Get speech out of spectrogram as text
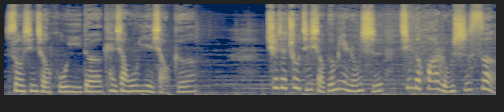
宋星辰狐疑的看向物业小哥，却在触及小哥面容时惊得花容失色。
